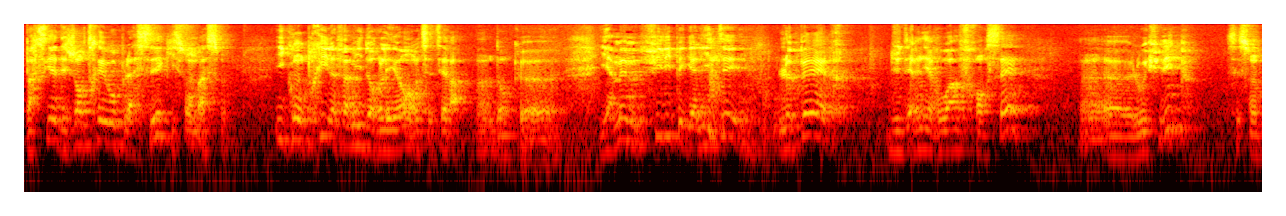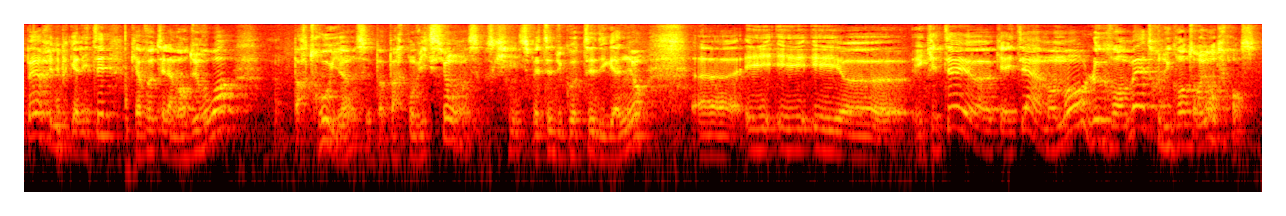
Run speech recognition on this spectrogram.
Parce qu'il y a des gens très haut placés qui sont maçons, y compris la famille d'Orléans, etc. Hein, donc euh, il y a même Philippe Égalité, le père du dernier roi français, euh, Louis-Philippe, c'est son père, Philippe Égalité, qui a voté la mort du roi par trouille, hein, c'est pas par conviction, hein, c'est parce qu'il se mettait du côté des gagnants, euh, et, euh, euh, qui a été à un moment le grand maître du Grand Orient de France.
